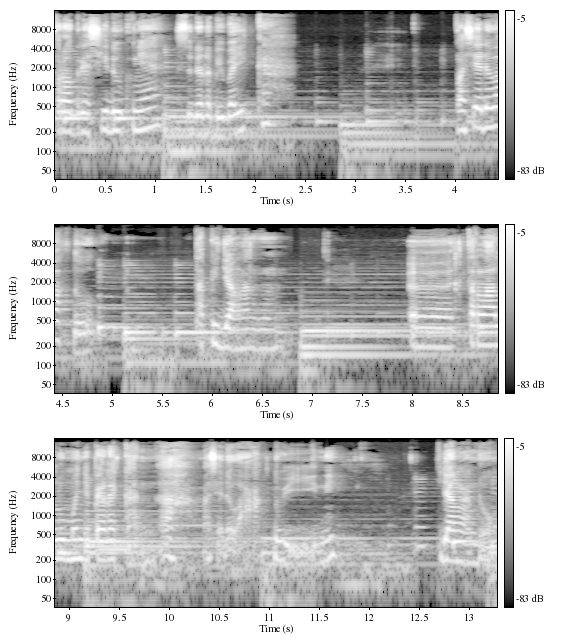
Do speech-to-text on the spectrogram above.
progres hidupnya? Sudah lebih baik kah? Masih ada waktu, tapi jangan uh, terlalu menyepelekan. Ah, masih ada waktu ini. Jangan dong.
